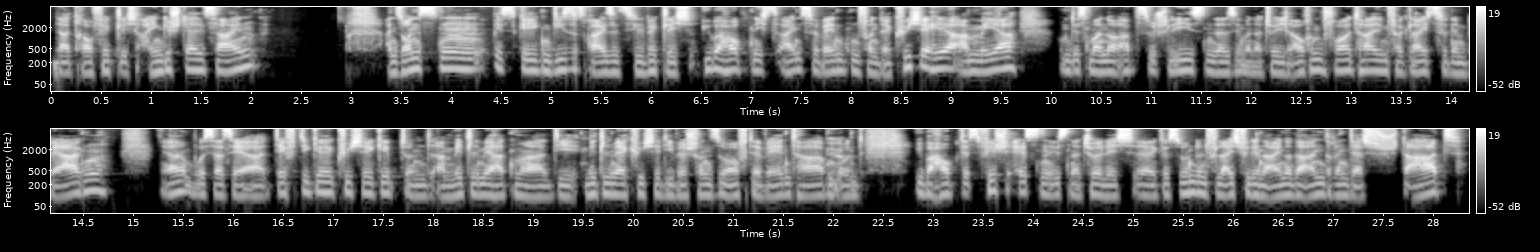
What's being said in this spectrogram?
darauf wirklich eingestellt sein. Ansonsten ist gegen dieses Reiseziel wirklich überhaupt nichts einzuwenden von der Küche her am Meer. Um das mal noch abzuschließen, da sind wir natürlich auch im Vorteil im Vergleich zu den Bergen, ja, wo es ja sehr deftige Küche gibt und am Mittelmeer hat man die Mittelmeerküche, die wir schon so oft erwähnt haben ja. und überhaupt das Fischessen ist natürlich äh, gesund und vielleicht für den einen oder anderen der Staat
